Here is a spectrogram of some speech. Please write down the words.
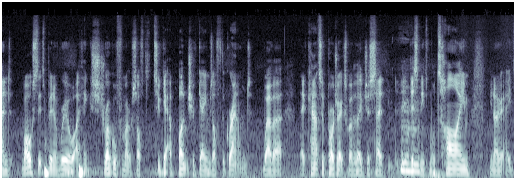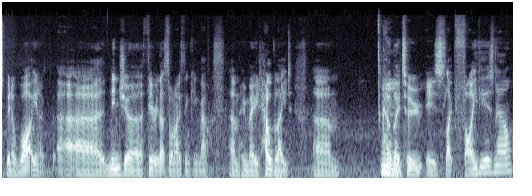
And whilst it's been a real, I think, struggle for Microsoft to get a bunch of games off the ground, whether they've cancelled projects, whether they've just said this needs more time, you know, it's been a while, you know, uh, Ninja Theory, that's the one I was thinking about, um, who made Hellblade. Um, Hellblade 2 is like five years now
